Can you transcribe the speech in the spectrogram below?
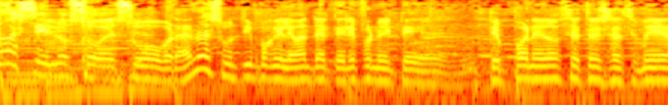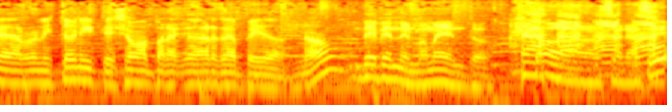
No es celoso de su obra, no es un tipo que levanta el teléfono y te, te pone dos estrellas y media de Rolling Stone y te llama para cagarte a pedo, ¿no? Depende del momento. Todos son así.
